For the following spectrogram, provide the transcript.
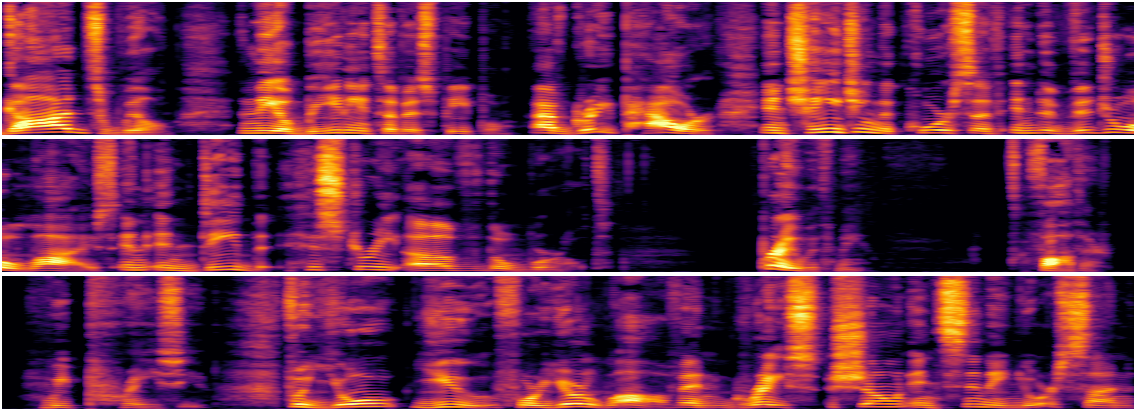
God's will and the obedience of His people have great power in changing the course of individual lives and indeed the history of the world. Pray with me. Father, we praise you for your you for your love and grace shown in sending your son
